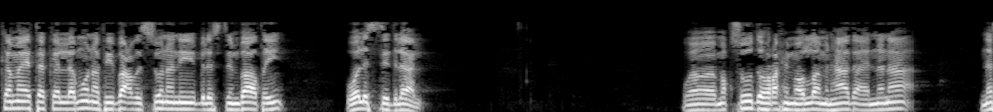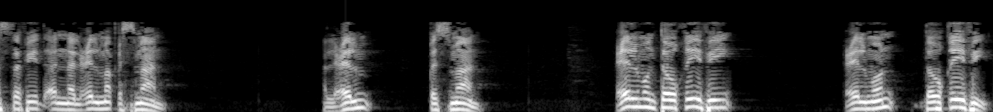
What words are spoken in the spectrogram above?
كما يتكلمون في بعض السنن بالاستنباط والاستدلال. ومقصوده رحمه الله من هذا أننا نستفيد أن العلم قسمان. العلم قسمان. علم توقيفي علم توقيفي.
